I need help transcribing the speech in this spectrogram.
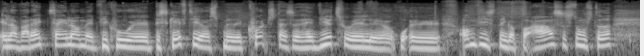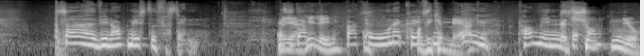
eller var der ikke tale om, at vi kunne øh, beskæftige os med kunst, altså have virtuelle virtuelle øh, omvisninger på Ars og sådan nogle steder, så havde vi nok mistet forstanden. Men altså, jeg er helt enig. Var coronakrisen ja. og vi kan mærke, en påmindelse om, jo.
